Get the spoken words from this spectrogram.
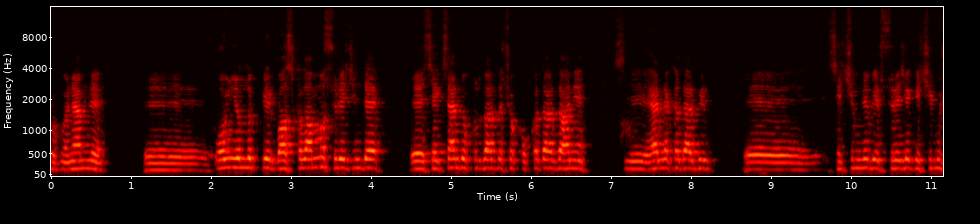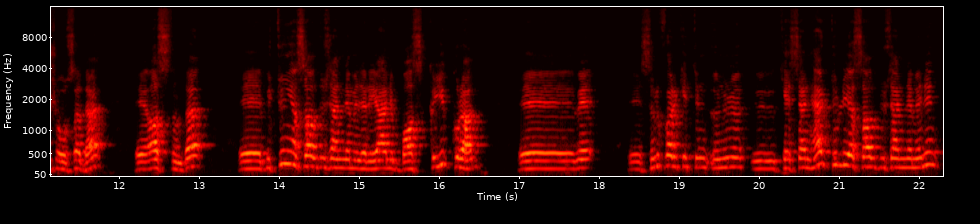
çok önemli. E, 10 yıllık bir baskılanma sürecinde e, 89'larda çok o kadar da hani e, her ne kadar bir e, seçimli bir sürece geçirmiş olsa da e, aslında e, bütün yasal düzenlemeleri yani baskıyı kuran e, ve e, sınıf hareketinin önünü e, kesen her türlü yasal düzenlemenin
